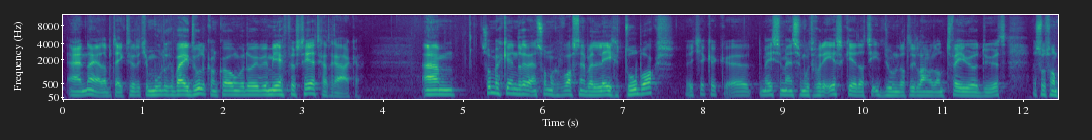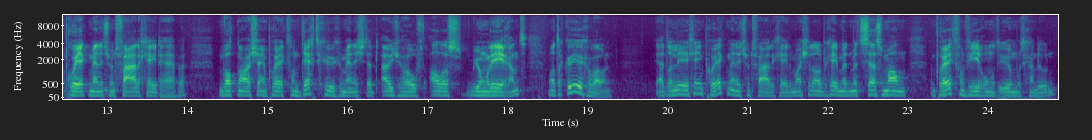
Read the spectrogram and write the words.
En nou ja, dat betekent weer dat je moeilijker bij je doelen kan komen, waardoor je weer meer gefrustreerd gaat raken. Ehm, sommige kinderen en sommige volwassenen hebben een lege toolbox. Weet je, kijk, uh, de meeste mensen moeten voor de eerste keer dat ze iets doen dat langer dan twee uur duurt, een soort van projectmanagement vaardigheden hebben. Wat nou als jij een project van 30 uur gemanaged hebt uit je hoofd, alles jonglerend, want dan kun je gewoon. Ja, dan leer je geen projectmanagement vaardigheden. Maar als je dan op een gegeven moment met zes man een project van 400 uur moet gaan doen,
